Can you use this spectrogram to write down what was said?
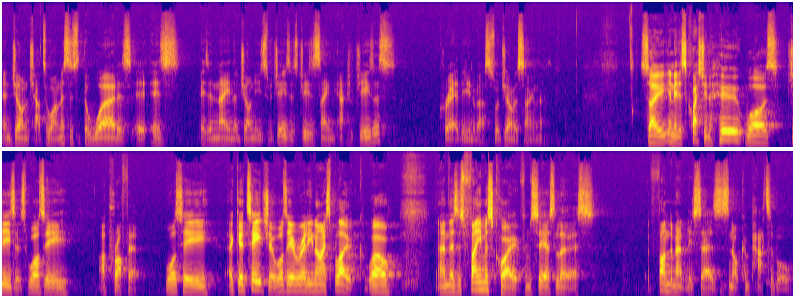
in John chapter 1, this is the Word is, is, is a name that John uses for Jesus. Jesus saying, actually, Jesus created the universe. That's what John is saying there. So, you know, this question who was Jesus? Was he a prophet? Was he a good teacher? Was he a really nice bloke? Well, and there's this famous quote from C.S. Lewis that fundamentally says it's not compatible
